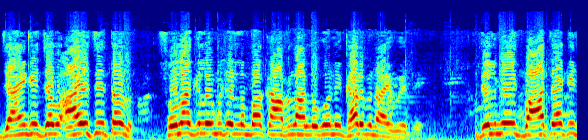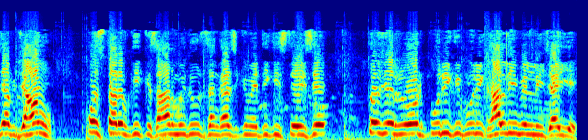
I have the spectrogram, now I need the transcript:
जाएँगे। जब आए थे तब 16 किलोमीटर लंबा काफला लोगों ने घर बनाए हुए थे। दिल में एक बात है कि जब जाऊँ, उस तरफ़ की किसान मजदूर संघर्ष कमेटी की स्टेज से तो ये रोड पूरी की पूरी खाली मिलनी चाहिए।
